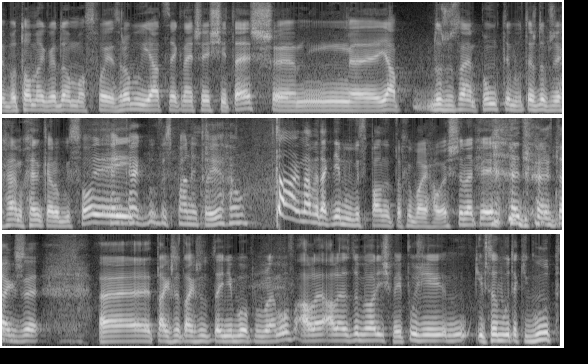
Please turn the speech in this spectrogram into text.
e, bo Tomek wiadomo swoje zrobił, Jacek najczęściej też, e, ja dorzucałem punkty, bo też dobrze jechałem, Henka robił swoje i... Hejka, jak był wyspany, to jechał? Tak, nawet jak nie był wyspany, to chyba jechał jeszcze lepiej. także, e, także, także tutaj nie było problemów, ale, ale zdobywaliśmy. I później, mm, i wtedy był taki głód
